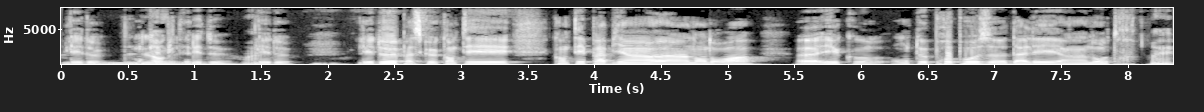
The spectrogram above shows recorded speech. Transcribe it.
les deux de les deux. ouais. les deux les deux parce que quand t'es quand t'es pas bien à un endroit euh, et qu'on te propose d'aller à un autre Ouais.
